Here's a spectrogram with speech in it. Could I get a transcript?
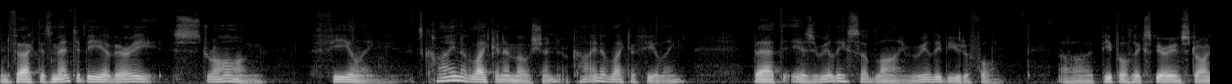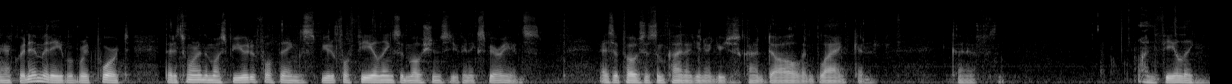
In fact, it's meant to be a very strong feeling. Kind of like an emotion, or kind of like a feeling, that is really sublime, really beautiful. Uh, people who experience strong equanimity will report that it's one of the most beautiful things, beautiful feelings, emotions you can experience, as opposed to some kind of, you know, you're just kind of dull and blank and kind of unfeeling.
